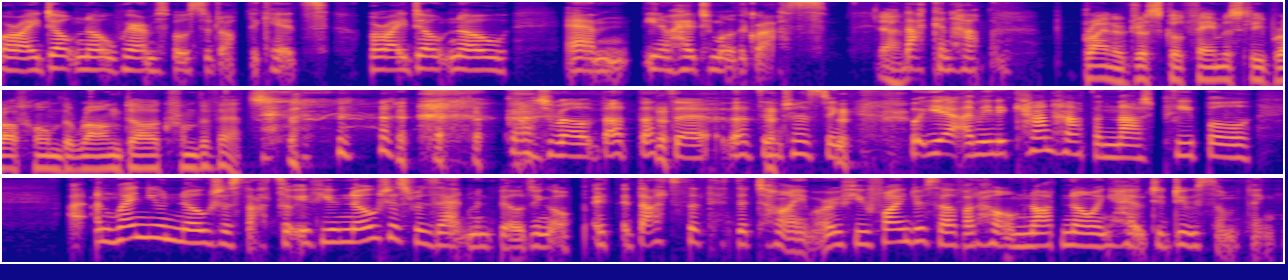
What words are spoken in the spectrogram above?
or I don't know where I'm supposed to drop the kids or I don't know, um, you know, how to mow the grass. Um, that can happen. Brian O'Driscoll famously brought home the wrong dog from the vets. Gosh, well, that that's uh, that's interesting. But yeah, I mean, it can happen that people. And when you notice that, so if you notice resentment building up, it, that's the, the time. Or if you find yourself at home not knowing how to do something,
